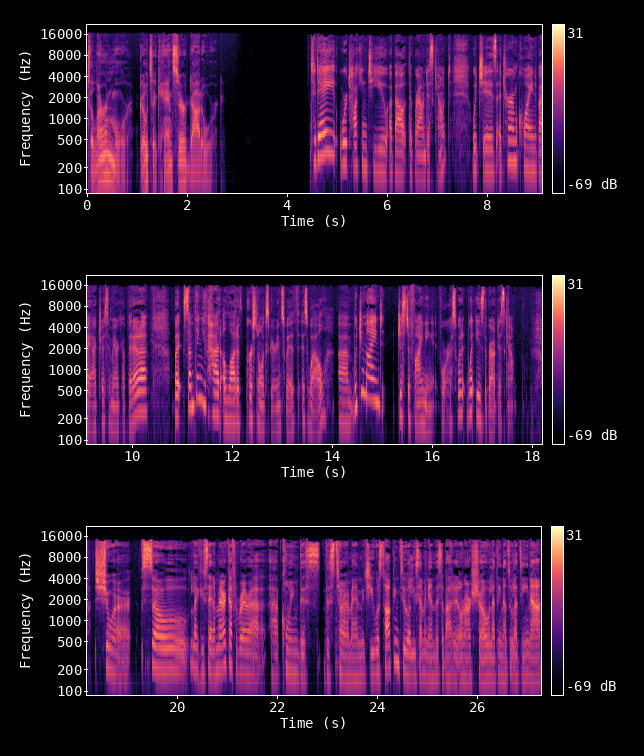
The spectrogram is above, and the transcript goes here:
To learn more, go to cancer.org. Today, we're talking to you about the brown discount, which is a term coined by actress America Ferrera, but something you've had a lot of personal experience with as well. Um, would you mind just defining it for us? What, what is the brown discount? Sure. So, like you said, America Ferrera uh, coined this this term, and she was talking to Alicia Menendez about it on our show, Latina to Latina,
